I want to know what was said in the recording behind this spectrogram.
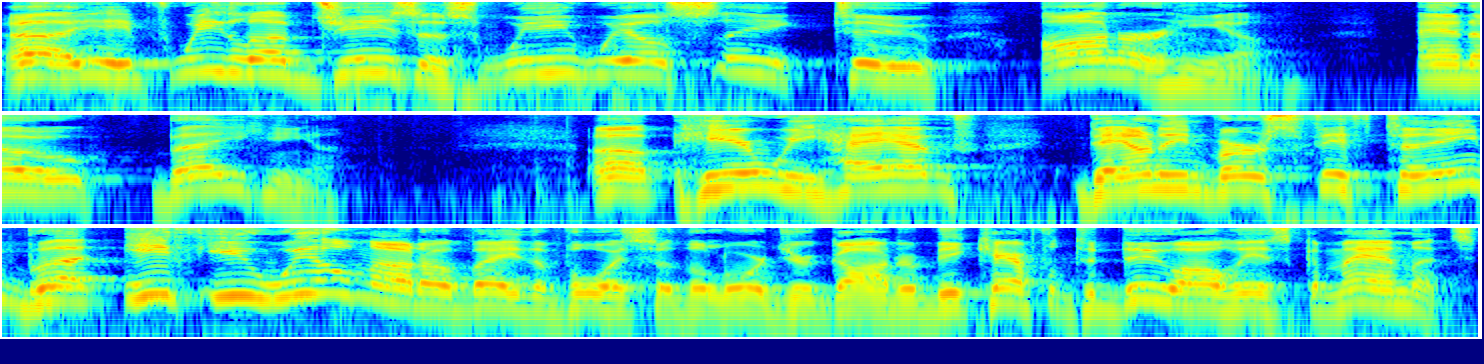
uh, if we love Jesus, we will seek to honor him and obey him. Uh, here we have down in verse 15, but if you will not obey the voice of the Lord your God, or be careful to do all his commandments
